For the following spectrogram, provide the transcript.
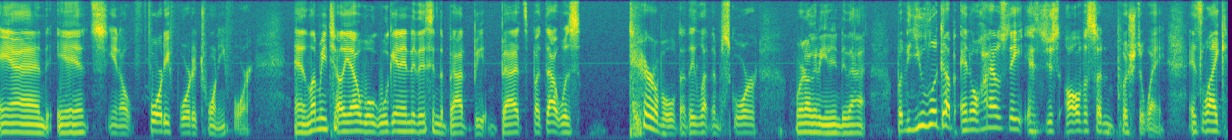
and it's, you know, 44 to 24. And let me tell you, we'll, we'll get into this in the bad bets, but that was terrible that they let them score. We're not going to get into that. But you look up, and Ohio State has just all of a sudden pushed away. It's like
